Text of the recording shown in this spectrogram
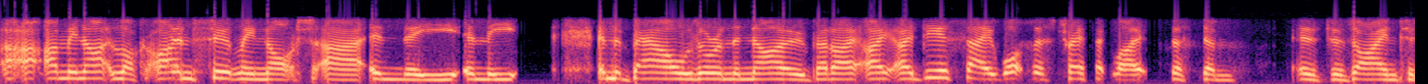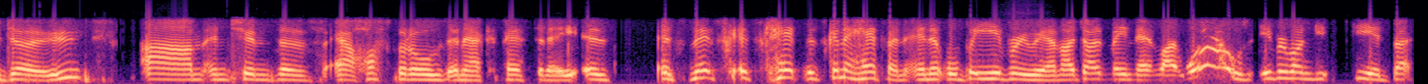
I, I mean, I, look, I'm certainly not uh, in the in the in the bowels or in the know, but I, I, dare say what this traffic light system is designed to do um, in terms of our hospitals and our capacity is it's that's it's it's going to happen and it will be everywhere. And I don't mean that like wow everyone gets scared, but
